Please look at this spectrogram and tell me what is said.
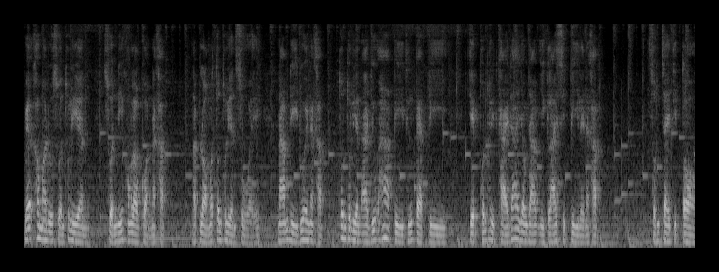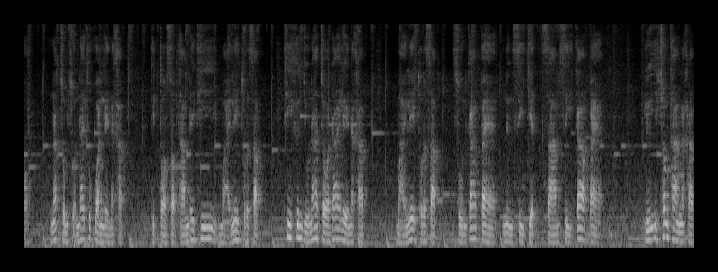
แวะเข้ามาดูสวนทุเรียนสวนนี้ของเราก่อนนะครับ รับรองว่าต้นทุเรียนสวย น้ำดีด้วยนะครับ ต้นทุเรียนอายุ 5 ปีถึง 8 ปี เก็บผลผลิตขายได้ยาวๆอีกหลาย 10 ปีเลยนะครับ สนใจติดต่อ นัดชมสวนได้ทุกวันเลยนะครับ ติดต่อสอบถามได้ที่หมายเลขโทรศัพท์ ที่ขึ้นอยู่หน้าจอได้เลยนะครับ หมายเลขโทรศัพท์ 0981473498 หรืออีกช่องทางนะครับ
